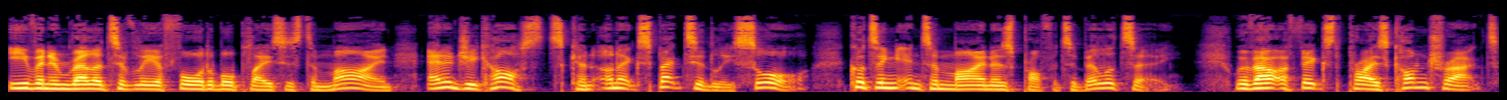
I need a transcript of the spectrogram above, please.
Even in relatively affordable places to mine, energy costs can unexpectedly soar, cutting into miners' profitability. Without a fixed price contract,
